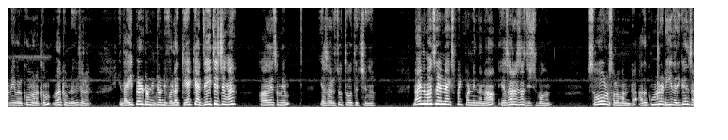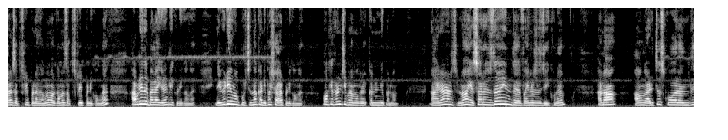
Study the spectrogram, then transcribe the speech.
அனைவருக்கும் வணக்கம். வெல்கம் டு சேனல் இந்த ஐபிஎல் டுவெண்ட்டி டுவெண்ட்டி ஃபோரில் கேகேஆர் ஜெயிச்சிச்சுங்க அதே சமயம் எஸ்ஆர்எஸ் தோத்துருச்சுங்க. நான் இந்த மேட்ச்சில் என்ன எக்ஸ்பெக்ட் பண்ணியிருந்தேன்னா எஸ்ஆர்எஸ் தான் ஜெயிச்சிருப்பாங்க. ஸோ நான் சொல்ல மாட்டேன் அதுக்கு முன்னாடி இது வரைக்கும் சேனல் சப்ஸ்கிரைப் பண்ணாதவங்க மறக்காமல் சப்ஸ்கிரைப் பண்ணிக்கோங்க. அப்படியே இந்த பெல் ஐக்கனை கிளிக் பண்ணிக்கோங்க. இந்த வீடியோ உங்களுக்கு பிடிச்சிருந்தா கண்டிப்பாக ஷேர் பண்ணிக்கோங்க. ஓகே ஃப்ரெண்ட்ஸ் இப்போ நம்ம கண்டினியூ பண்ணலாம். நான் என்ன நினச்சேன்னா எஸ்ஆர்எஸ் தான் இந்த ஃபைனல்ஸில் ஜெயிக்கணும். ஆனால் அவங்க அடித்த ஸ்கோர் வந்து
